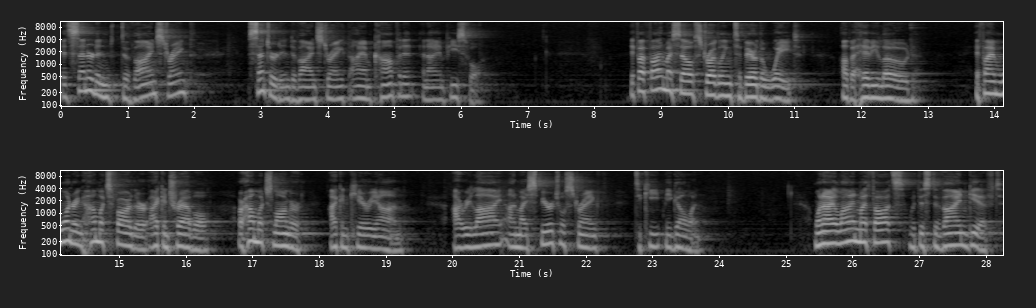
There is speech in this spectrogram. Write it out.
It's centered in divine strength. Centered in divine strength, I am confident and I am peaceful. If I find myself struggling to bear the weight of a heavy load, if I am wondering how much farther I can travel or how much longer I can carry on, I rely on my spiritual strength to keep me going. When I align my thoughts with this divine gift,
